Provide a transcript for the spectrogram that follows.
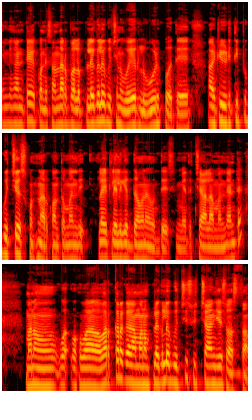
ఎందుకంటే కొన్ని సందర్భాల్లో ప్లగ్లకు వచ్చిన వైర్లు ఊడిపోతే అటు ఇటు తిప్పి గుచ్చేసుకుంటున్నారు కొంతమంది. లైట్లు వెలిగిద్దామనే ఉద్దేశం మీద చాలామంది. అంటే మనం ఒక వర్కర్గా మనం ప్లగ్లో గుచ్చి స్విచ్ ఆన్ చేసి వస్తాం.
